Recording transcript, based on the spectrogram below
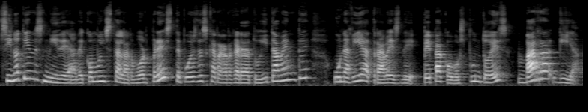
si no tienes ni idea de cómo instalar WordPress, te puedes descargar gratuitamente una guía a través de pepacobos.es barra guía.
